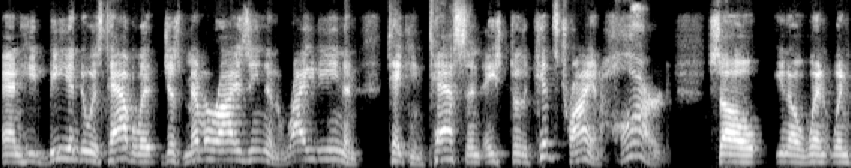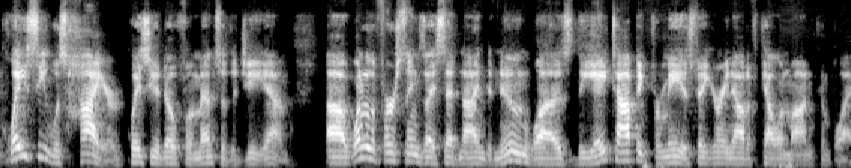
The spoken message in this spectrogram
and he'd be into his tablet just memorizing and writing and taking tests and so the kid's trying hard. So you know when when Kwesi was hired Kwesi Adofo-Mensah the GM uh, one of the first things I said nine to noon was the a topic for me is figuring out if Kellen Mond can play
